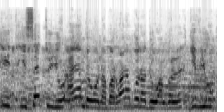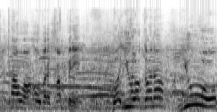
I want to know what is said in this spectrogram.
it, he said to you, I am the owner, but what I'm gonna do, I'm gonna give you power over the company. But you are gonna, you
